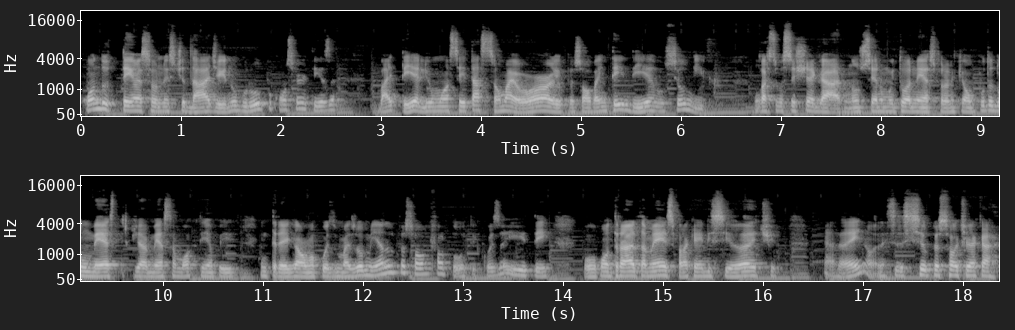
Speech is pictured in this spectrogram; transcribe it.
Quando tem essa honestidade aí no grupo, com certeza vai ter ali uma aceitação maior e o pessoal vai entender o seu nível. Agora, se você chegar não sendo muito honesto, falando que é um puta de um mestre que já mestra há muito tempo e entregar uma coisa mais ou menos, o pessoal vai falar, pô, tem coisa aí, tem. Ou o contrário também, se falar que é iniciante. É, aí não, né? Se, se, o pessoal tiver com a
